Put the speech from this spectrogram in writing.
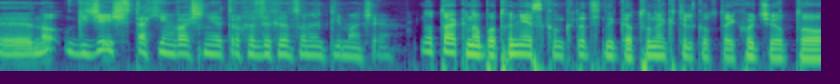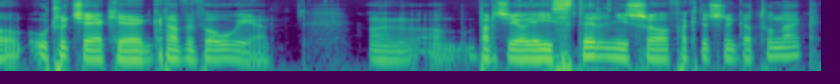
Y, no, gdzieś w takim właśnie trochę wykręconym klimacie. No tak, no bo to nie jest konkretny gatunek, tylko tutaj chodzi o to uczucie, jakie gra wywołuje. Bardziej o jej styl niż o faktyczny gatunek.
